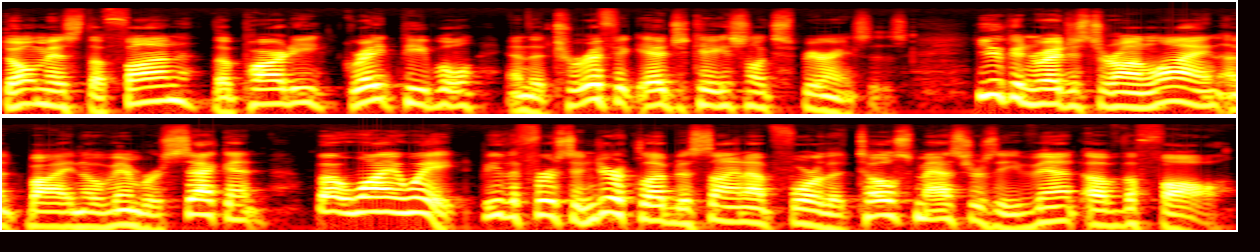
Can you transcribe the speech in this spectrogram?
Don't miss the fun, the party, great people, and the terrific educational experiences. You can register online by November 2nd, but why wait? Be the first in your club to sign up for the Toastmasters event of the fall.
